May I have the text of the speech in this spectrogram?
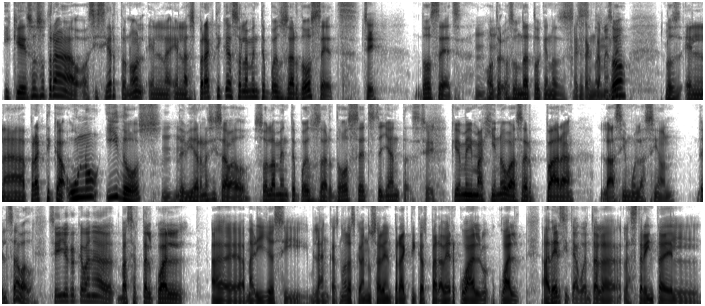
y que eso es otra así cierto no en, la- en las prácticas solamente puedes usar dos sets. Sí. dos sets. Otro es un dato que nos, que se nos pasó. Los en la práctica 1 y 2 Ujú. de viernes y sábado solamente puedes usar dos sets de llantas Sí. que me imagino va a ser para la simulación del sábado. Sí, yo creo que van a, va a ser tal cual eh, amarillas y blancas, ¿no? Las que van a usar en prácticas para ver cuál, cuál, a ver si te aguanta la- las 30 el...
